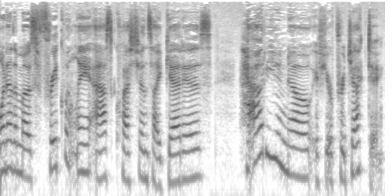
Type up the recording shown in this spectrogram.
One of the most frequently asked questions I get is How do you know if you're projecting?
